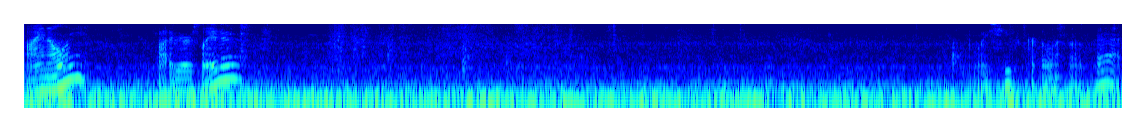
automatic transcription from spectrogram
Finally, five years later, she's curling up that.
